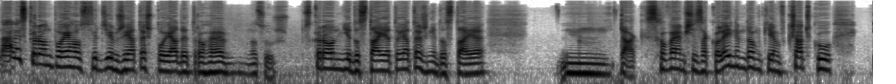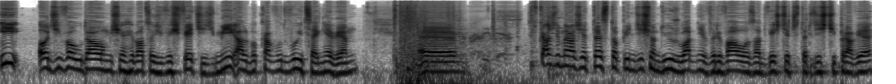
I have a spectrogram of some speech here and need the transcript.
No ale skoro on pojechał, stwierdziłem, że ja też pojadę trochę, no cóż, skoro on nie dostaje, to ja też nie dostaję. Mm, tak, schowałem się za kolejnym domkiem w krzaczku i o dziwo udało mi się chyba coś wyświecić mi albo KW2, nie wiem. E, w każdym razie T150 już ładnie wyrwało za 240 prawie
